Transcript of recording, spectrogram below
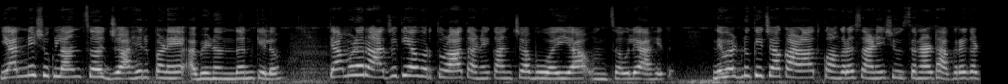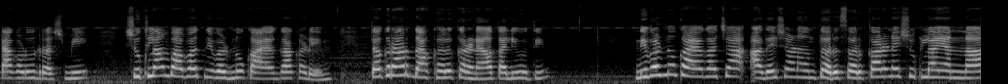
यांनी शुक्लांचं जाहीरपणे अभिनंदन केलं. त्यामुळे राजकीय वर्तुळात अनेकांच्या भुवैया उंचवल्या आहेत. निवडणुकीच्या काळात काँग्रेस आणि शिवसेना ठाकरे गटाकडून रश्मी शुक्लांबाबत निवडणूक आयोगाकडे तक्रार दाखल करण्यात आली होती. निवडणूक आयोगाच्या आदेशानंतर सरकारने शुक्ला यांना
